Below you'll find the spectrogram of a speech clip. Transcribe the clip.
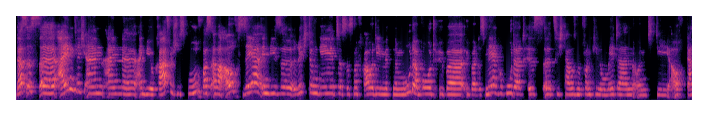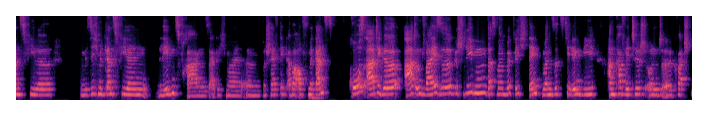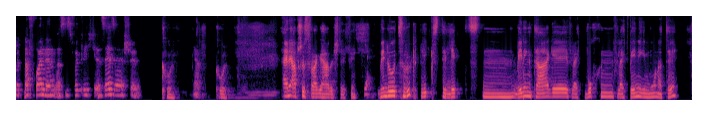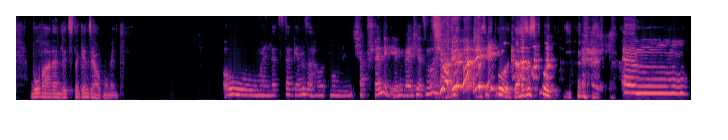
das ist äh, eigentlich ein, ein, äh, ein biografisches Buch, was aber auch sehr in diese Richtung geht. Es ist eine Frau, die mit einem Ruderboot über, über das Meer gerudert ist, äh, zigtausende von Kilometern und die auch ganz viele sich mit ganz vielen Lebensfragen, sag ich mal, ähm, beschäftigt, aber auf eine ganz großartige Art und Weise geschrieben, dass man wirklich denkt, man sitzt hier irgendwie am Kaffeetisch und äh, quatscht mit einer Freundin. Es ist wirklich äh, sehr, sehr schön. Cool. Ja. Cool. Eine Abschlussfrage habe ich, Steffi. Ja. Wenn du zurückblickst, die letzten wenigen Tage, vielleicht Wochen, vielleicht wenige Monate, wo war dein letzter Gänsehautmoment? Oh, mein letzter Gänsehautmoment. Ich habe ständig irgendwelche, jetzt muss ich mal überlegen. Das ist gut, das ist gut. ähm,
